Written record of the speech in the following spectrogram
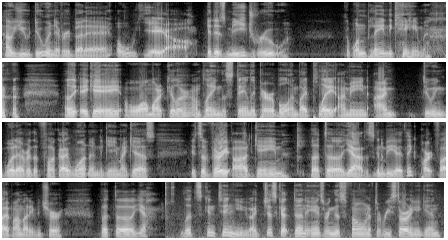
How you doing, everybody? Oh yeah, it is me, Drew, the one playing the game. AKA Walmart Killer. I'm playing the Stanley Parable, and by play I mean I'm doing whatever the fuck I want in the game, I guess. It's a very odd game, but uh, yeah, this is gonna be I think part five. I'm not even sure, but uh, yeah, let's continue. I just got done answering this phone after restarting again,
